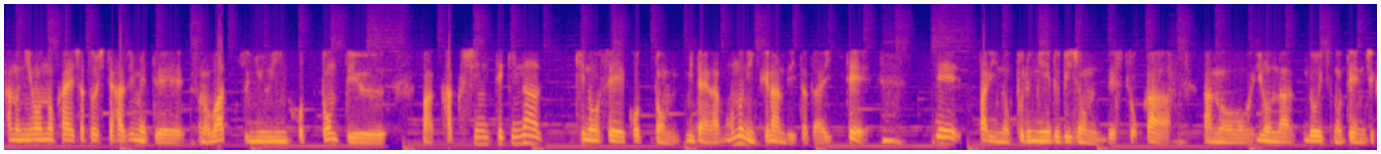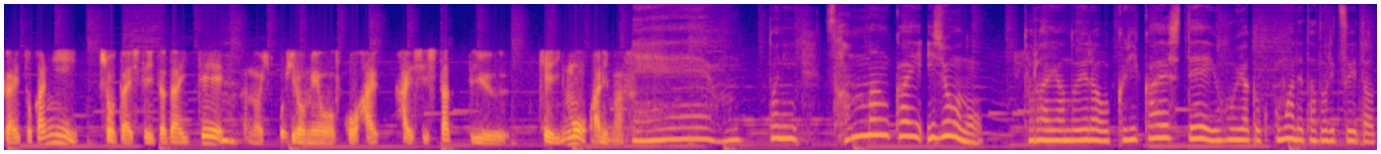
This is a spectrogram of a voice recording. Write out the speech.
あの日本の会社として初めてその What's New in Cotton っていう、まあ、革新的な機能性コットンみたいなものに選んでいただいて、うんでパリのプルミエルビジョンですとかあのいろんなドイツの展示会とかに招待していただいて、うんあのお披露目をこうはい開始したっていう経緯もあります。えー、本当に3万回以上のトライアンドエラーを繰り返してようやくここまでたどり着いたっ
